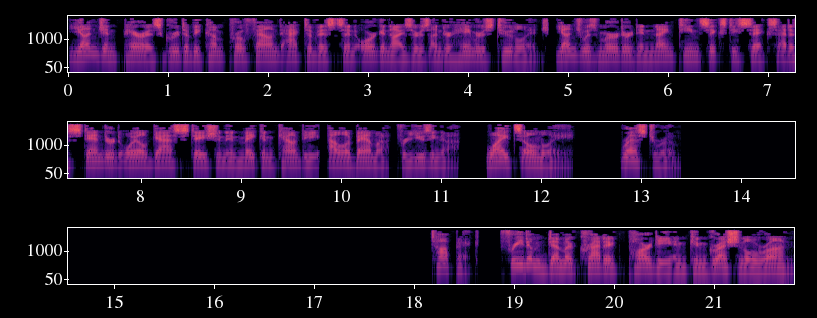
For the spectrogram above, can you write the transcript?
Younge and Paris grew to become profound activists and organizers under Hamer's tutelage. Younge was murdered in 1966 at a Standard Oil gas station in Macon County, Alabama, for using a whites only restroom. Freedom Democratic Party and congressional run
